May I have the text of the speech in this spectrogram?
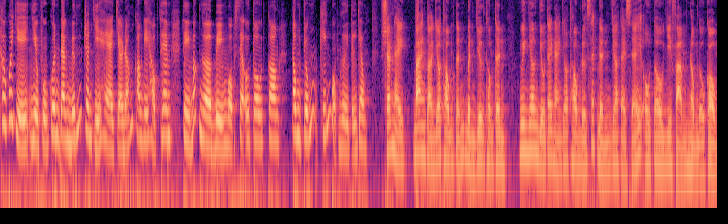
Thưa quý vị, nhiều phụ huynh đang đứng trên vỉa hè chờ đón con đi học thêm thì bất ngờ bị một xe ô tô con tông trúng khiến một người tử vong. Sáng nay, Ban an toàn giao thông tỉnh Bình Dương thông tin, nguyên nhân vụ tai nạn giao thông được xác định do tài xế ô tô vi phạm nồng độ cồn,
